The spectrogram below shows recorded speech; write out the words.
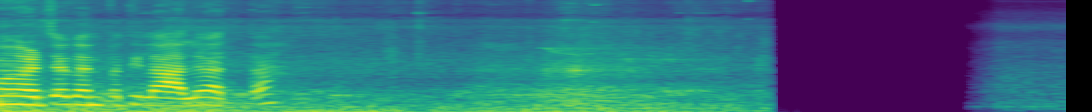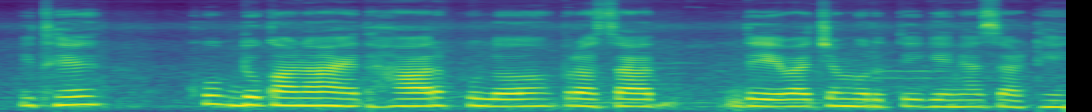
नंदगडच्या गणपतीला आलो आत्ता. इथे खूप दुकानं आहेत हार फुलं प्रसाद देवाच्या मूर्ती घेण्यासाठी.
